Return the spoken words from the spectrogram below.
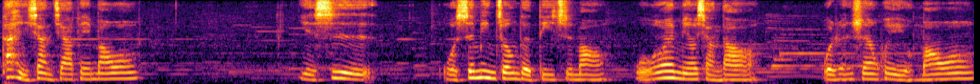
它很像加菲猫哦，也是我生命中的第一只猫。我万万没有想到，我人生会有猫哦，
